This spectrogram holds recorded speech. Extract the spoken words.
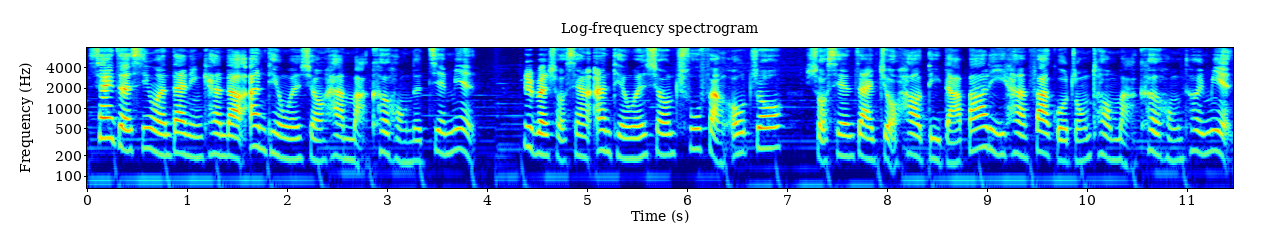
下一则新闻带您看到岸田文雄和马克宏的见面。日本首相岸田文雄出访欧洲。首先，在九号抵达巴黎，和法国总统马克宏会面，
